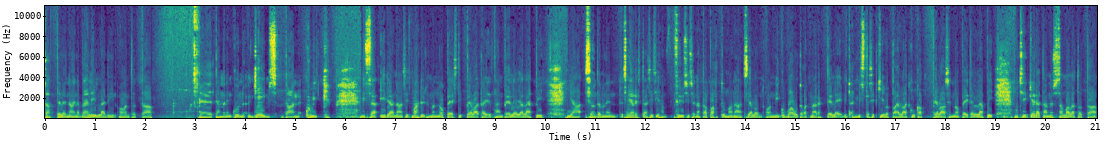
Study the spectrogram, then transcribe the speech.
kattelen aina välillä, niin on tota, tämmöinen kuin Games Done Quick, missä ideana on siis mahdollisimman nopeasti pelata jotain pelejä läpi. Ja se on tämmöinen, se järjestää siis ihan fyysisenä tapahtumana, että siellä on, on niin kuin valtavat määrät pelejä, mitä, mistä sitten kilpaillaan, että kuka pelaa sen nopeiten läpi. Mutta siinä kerätään myös samalla tota,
